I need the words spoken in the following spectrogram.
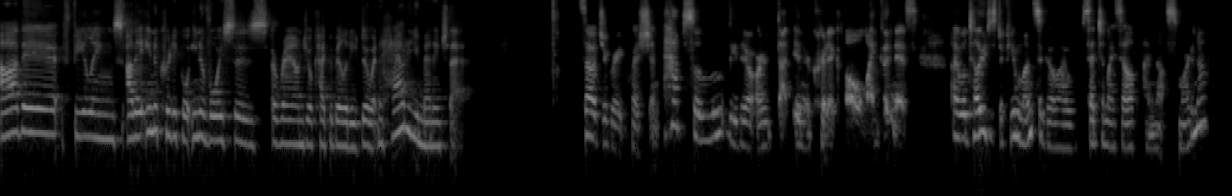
are there feelings, are there inner critic or inner voices around your capability to do it? And how do you manage that? Such a great question. Absolutely, there are that inner critic. Oh my goodness. I will tell you just a few months ago, I said to myself, I'm not smart enough.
